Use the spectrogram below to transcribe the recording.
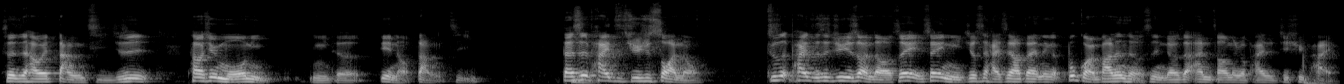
甚至它会宕机，就是它会去模拟你的电脑宕机，但是拍子继续算哦，就是拍子是继续算的哦，所以所以你就是还是要在那个不管发生什么事，你都是按照那个拍子继续拍。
